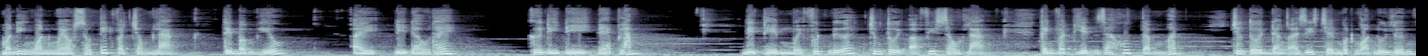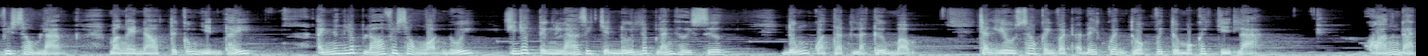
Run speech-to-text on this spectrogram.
Mà đi ngoằn ngoèo sau tít vào trong làng. Tôi bấm Hiếu, Ây, đi đâu thế? Cứ đi đi, đẹp lắm. Đi thêm 10 phút nữa, Chúng tôi ở phía sau làng. Cảnh vật hiện ra hút tầm mắt. Chúng tôi đang ở dưới chân một ngọn núi lớn phía sau làng, Mà ngày nào tôi cũng nhìn thấy. Ánh nắng lấp ló phía sau ngọn núi, Khiến cho từng lá dưới chân núi lấp lánh hơi sương. Đúng quả thật là thơ mộng. Chẳng hiểu sao cảnh vật ở đây quen thuộc với tôi một cách kỳ lạ. Khoáng đạt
